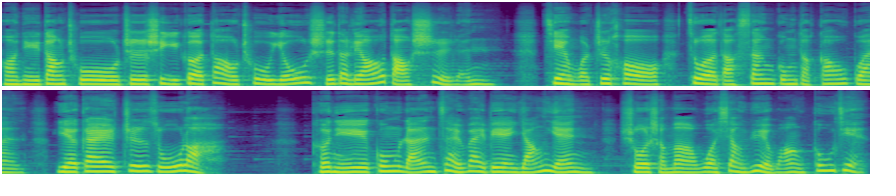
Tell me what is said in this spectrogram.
啊，你当初只是一个到处游食的潦倒士人，见我之后做到三公的高官，也该知足了。可你公然在外边扬言。”说什么？我向越王勾践，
